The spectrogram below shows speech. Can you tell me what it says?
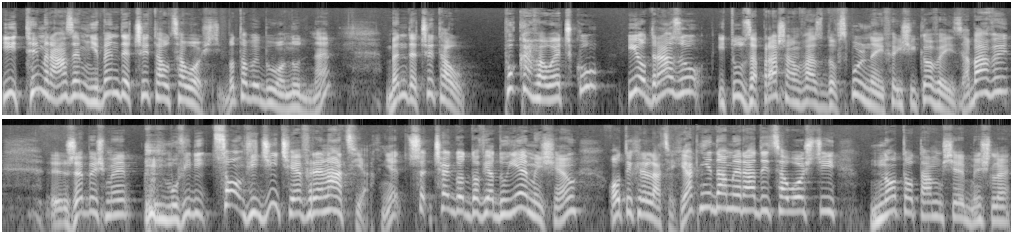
I tym razem nie będę czytał całości, bo to by było nudne. Będę czytał po kawałeczku i od razu, i tu zapraszam Was do wspólnej fejsikowej zabawy, żebyśmy mówili, co widzicie w relacjach, nie? czego dowiadujemy się o tych relacjach. Jak nie damy rady całości, no to tam się, myślę,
